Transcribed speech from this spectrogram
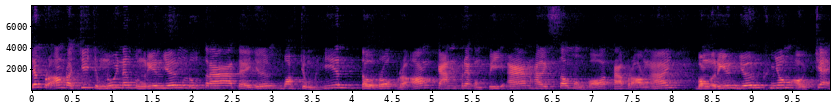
ចឹងព្រះអង្គដ៏ជាជំនួយនឹងបង្រៀនយើងលុះត្រាតែយើងបោះជំហានទៅរកព្រះអង្គកាន់ព្រះគម្ពីរអានហើយសុំអង្វរថាព្រះអង្គហើយបង្រៀនយើងខ្ញុំឲ្យចេះ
